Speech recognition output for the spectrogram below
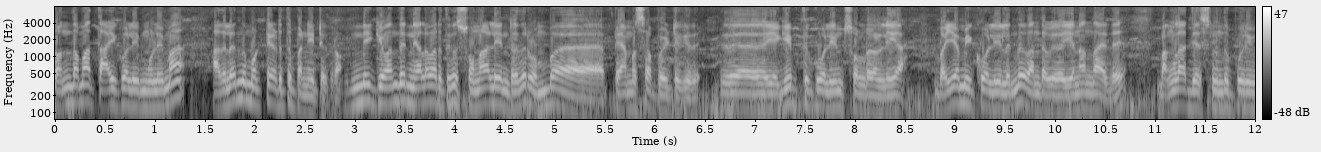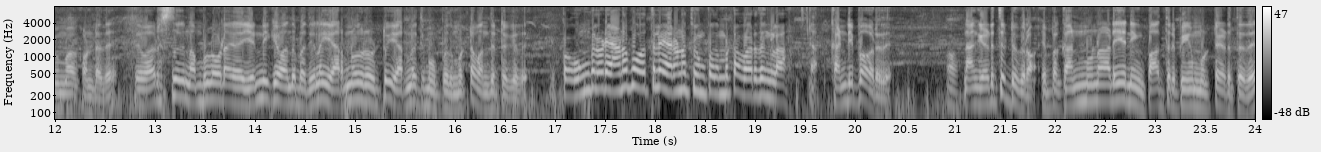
சொந்தமாக தாய் கோழி மூலிமா அதுலேருந்து முட்டை எடுத்து பண்ணிகிட்டு இருக்கிறோம் இன்றைக்கி வந்து நிலவரத்துக்கு சொனாலின்றது ரொம்ப ஃபேமஸாக போயிட்டுருக்குது. இது எகிப்து கோழின்னு சொல்கிறோம் இல்லையா? பயோமி கோழியிலேருந்து வந்த இனம் தான் இது. பங்களாதேஷ்லேருந்து பூர்வீகமாக கொண்டது. வருஷத்துக்கு நம்மளோட எண்ணிக்கை வந்து பார்த்திங்கன்னா இரநூறு டு இரநூத்தி முப்பது முட்டை வந்துட்டு இருக்குது இப்போ உங்களுடைய அனுபவத்தில் இரநூத்தி முப்பது முட்டை வருதுங்களா? கண்டிப்பாக வருது. நாங்கள் எடுத்துட்டு இருக்கிறோம் இப்போ கண் முன்னாடியே நீங்கள் பார்த்துருப்பீங்க முட்டை எடுத்தது.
